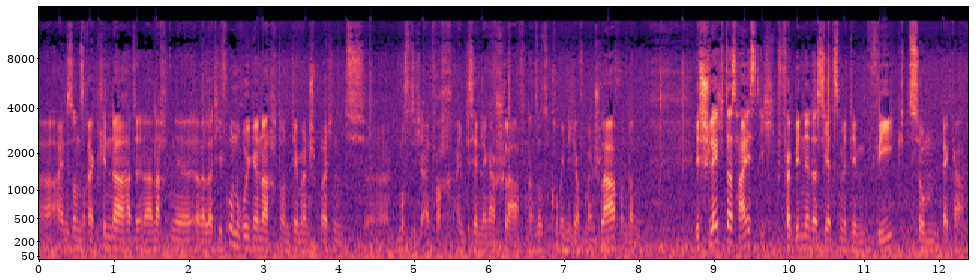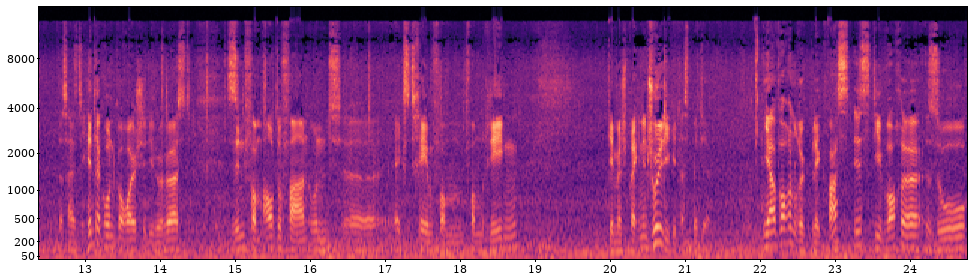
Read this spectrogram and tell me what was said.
äh, eines unserer Kinder hatte in der Nacht eine relativ unruhige Nacht und dementsprechend äh, musste ich einfach ein bisschen länger schlafen. Ansonsten komme ich nicht auf meinen Schlaf und dann ist schlecht. Das heißt, ich verbinde das jetzt mit dem Weg zum Bäcker. Das heißt, die Hintergrundgeräusche, die du hörst, sind vom Autofahren und äh, extrem vom, vom Regen. Dementsprechend entschuldige das bitte. Ja, Wochenrückblick. Was ist die Woche so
